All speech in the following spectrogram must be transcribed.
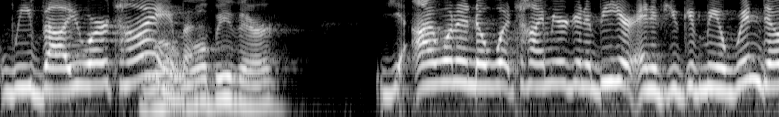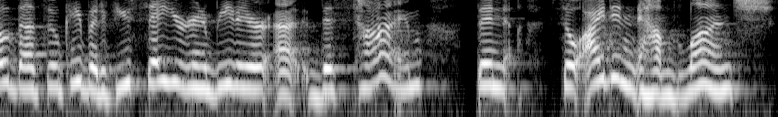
we value our time. We'll, we'll be there. yeah, I want to know what time you're going to be here. And if you give me a window, that's okay. But if you say you're going to be there at this time, then so I didn't have lunch.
